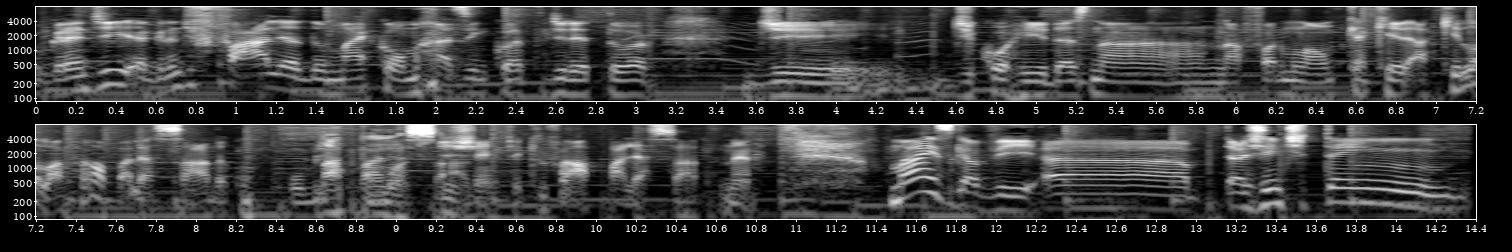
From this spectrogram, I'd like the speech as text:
o grande, a grande falha do Michael Masi enquanto diretor de, de corridas na, na Fórmula 1, porque aquele, aquilo lá foi uma palhaçada com o público, uma palhaçada. de gente. Aquilo foi uma palhaçada, né? Mas, Gavi, uh, a gente tem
